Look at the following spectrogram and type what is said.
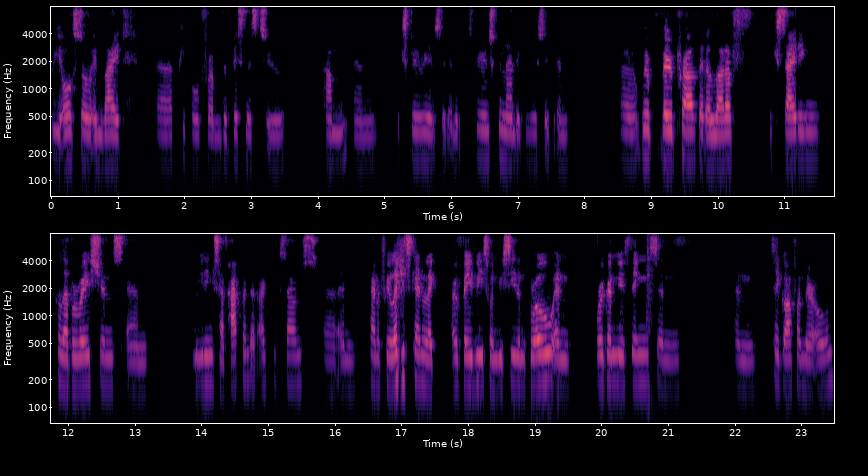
we also invite uh, people from the business to come and experience it and experience Greenlandic music. And uh, we're very proud that a lot of exciting collaborations and meetings have happened at Arctic Sounds, uh, and kind of feel like it's kind of like our babies when we see them grow and work on new things and and take off on their own.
